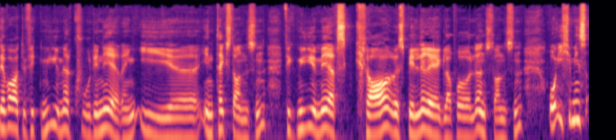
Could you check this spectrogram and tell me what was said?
det var at du fikk mye mer koordinering i uh, inntektsdannelsen. Fikk mye mer klare spilleregler på lønnsdannelsen. Og ikke minst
